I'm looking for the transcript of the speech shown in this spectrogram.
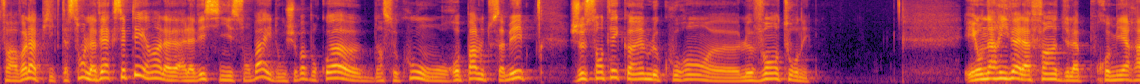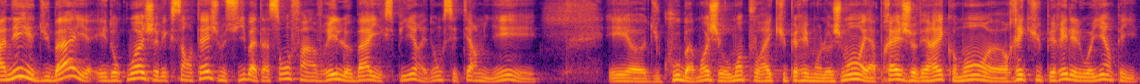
enfin voilà. Puis de toute façon, elle l'avait accepté, hein, elle, avait signé son bail. Donc je sais pas pourquoi euh, d'un seul coup on reparle de tout ça, mais je sentais quand même le courant, le vent tourner. Et on arrivait à la fin de la première année du bail, et donc moi j'avais que ça en tête. Je me suis dit, bah de toute façon, fin avril, le bail expire, et donc c'est terminé. Et, du coup, bah moi j'ai au moins pour récupérer mon logement, et après je verrai comment récupérer les loyers impayés.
